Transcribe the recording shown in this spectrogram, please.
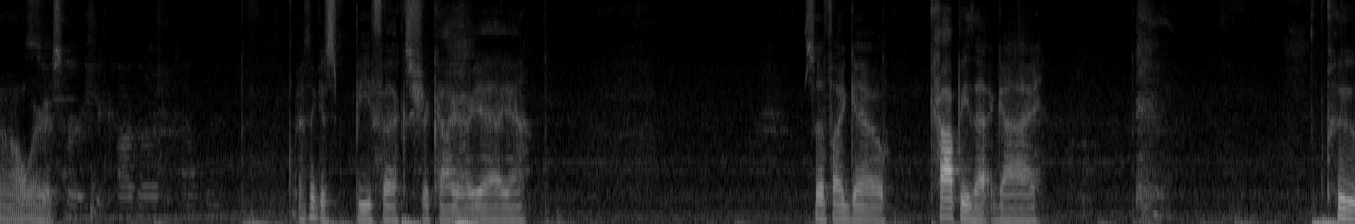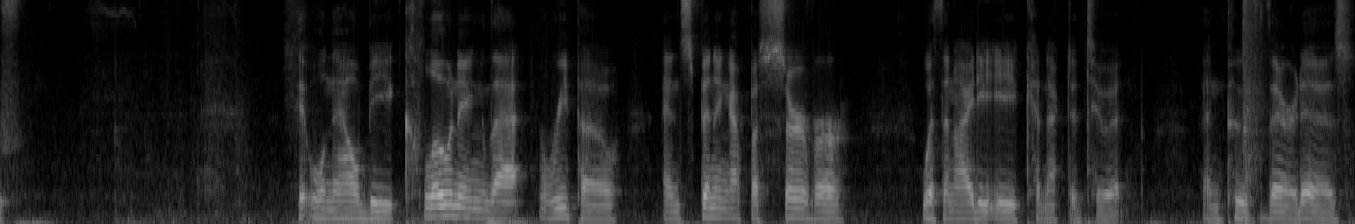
oh, where is it? I think it's BFX Chicago. Yeah, yeah. So if I go copy that guy, poof, it will now be cloning that repo and spinning up a server with an IDE connected to it. And poof, there it is.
